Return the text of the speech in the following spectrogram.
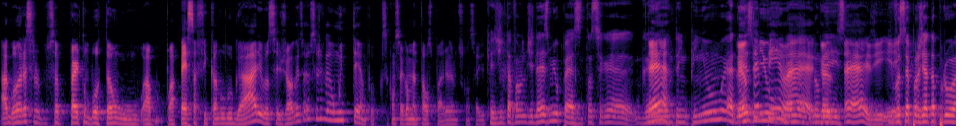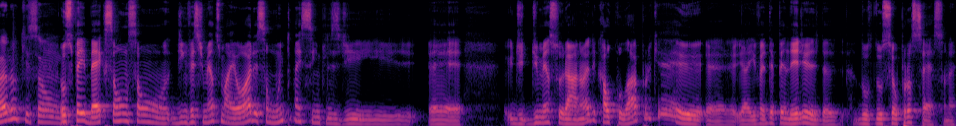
agora você, você aperta um botão, a, a peça fica no lugar e você joga, você já ganhou muito tempo, porque você consegue aumentar os parâmetros, consegue Que a gente tá falando de 10 mil peças. Então você ganha, ganha É. um tempinho, é Ganha 10 um mil tempinho, né, é, no ganha- mês. é, e, E você projeta pro ano, que são. Os paybacks são, são de investimentos maiores, são muito mais simples de, é, de, de mensurar, não é de calcular, porque é, e aí vai depender de- de- do, do seu processo, né?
